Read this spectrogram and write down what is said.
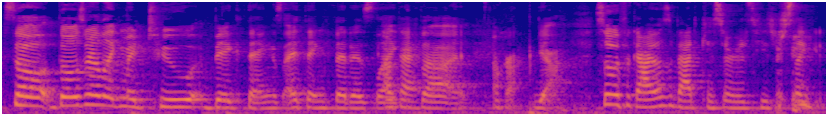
so those are like my two big things i think that is like Okay. the Okay. yeah So if a guy was a bad kisser, he's just like,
